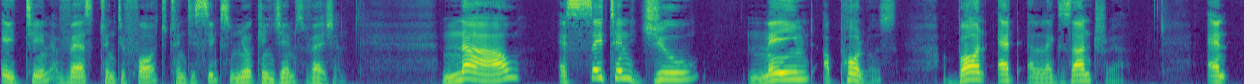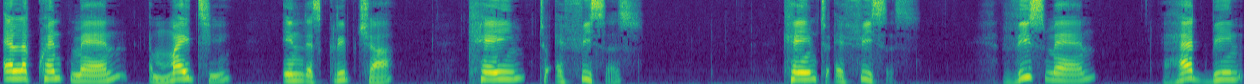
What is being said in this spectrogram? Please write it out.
18, verse 24 to 26, New King James Version. Now, a certain Jew named Apollos, born at Alexandria, an eloquent man, mighty in the scripture, came to Ephesus, came to Ephesus this man had been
